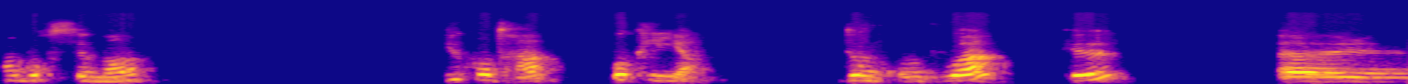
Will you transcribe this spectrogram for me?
Remboursement du contrat au client. Donc, on voit que euh,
